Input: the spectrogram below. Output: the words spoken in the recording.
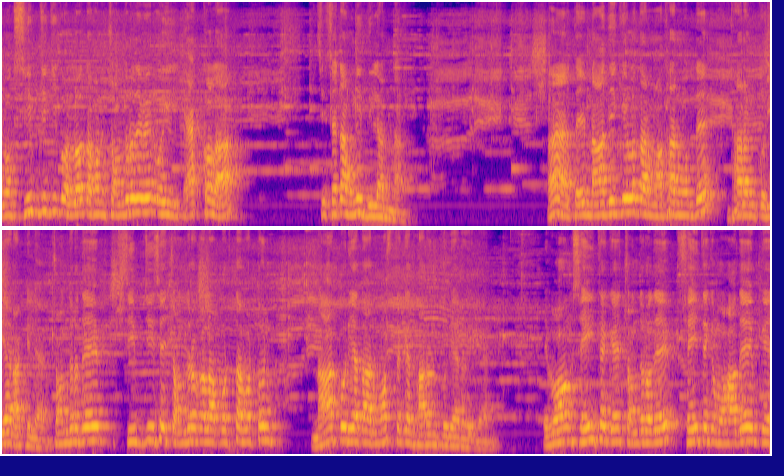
এবং শিবজি কী করল তখন চন্দ্রদেবের ওই এক কলা সেটা উনি দিলেন না। হ্যাঁ তাই না দিয়ে কি হলো, তার মাথার মধ্যে ধারণ করিয়া রাখিলেন। চন্দ্রদেব, শিবজি সেই চন্দ্রকলা প্রত্যাবর্তন না করিয়া তার মস্তকে ধারণ করিয়া রইলেন এবং সেই থেকে চন্দ্রদেব, সেই থেকে মহাদেবকে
